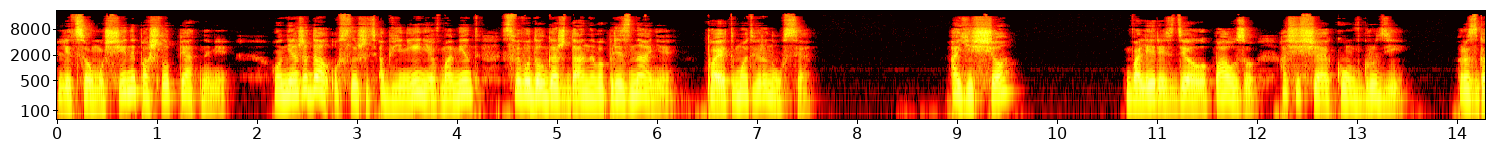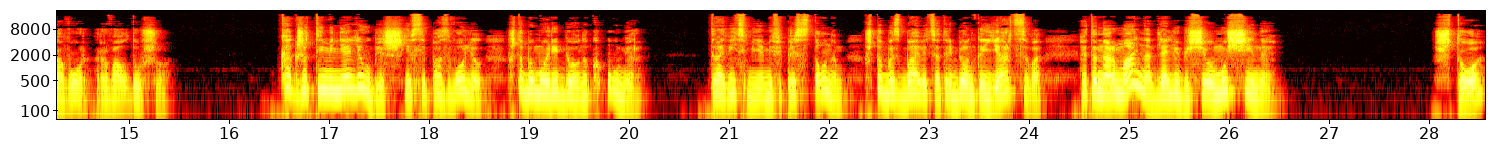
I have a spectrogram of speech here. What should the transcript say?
Лицо мужчины пошло пятнами. Он не ожидал услышать обвинения в момент своего долгожданного признания, поэтому отвернулся. «А еще?» Валерия сделала паузу, ощущая ком в груди. Разговор рвал душу. «Как же ты меня любишь, если позволил, чтобы мой ребенок умер? Травить меня мифепрестоном, чтобы избавиться от ребенка Ярцева, это нормально для любящего мужчины?» «Что?»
